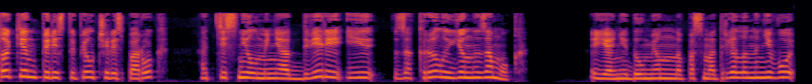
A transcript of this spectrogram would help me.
Токен переступил через порог, оттеснил меня от двери и закрыл ее на замок. Я недоуменно посмотрела на него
